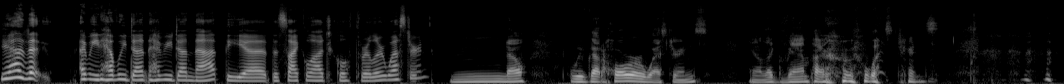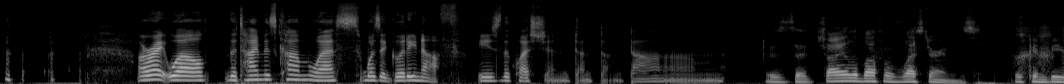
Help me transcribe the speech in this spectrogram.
yeah, that. I mean, have we done? Have you done that? The uh, the psychological thriller western? No, we've got horror westerns, you know, like vampire westerns. All right, well, the time has come, Wes. Was it good enough? Is the question. Dun dun dun. It was the Shia LaBeouf of westerns, who can be.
